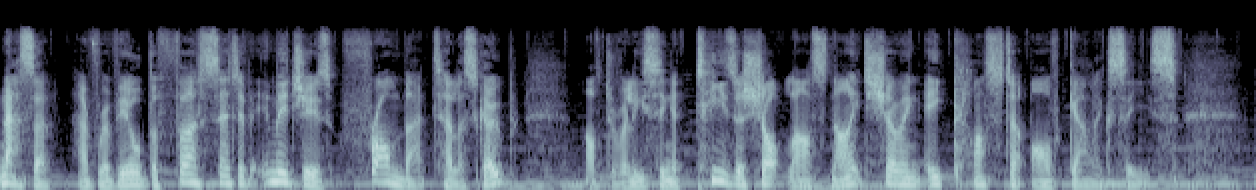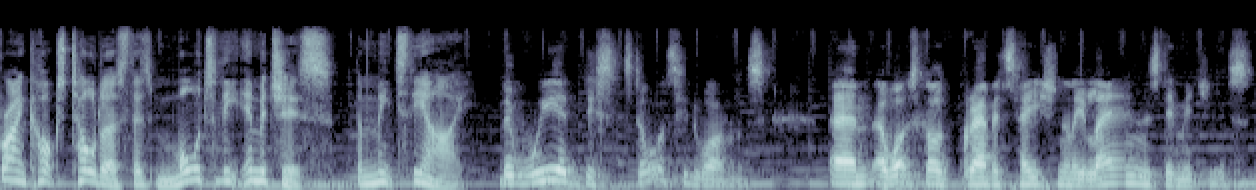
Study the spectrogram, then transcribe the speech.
NASA have revealed the first set of images from that telescope after releasing a teaser shot last night showing a cluster of galaxies. Brian Cox told us there's more to the images than meets the eye. The weird, distorted ones um, are what's called gravitationally lensed images.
